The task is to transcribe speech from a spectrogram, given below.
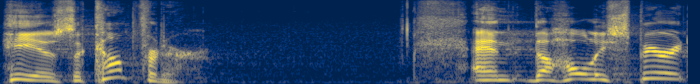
He is the comforter. And the Holy Spirit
